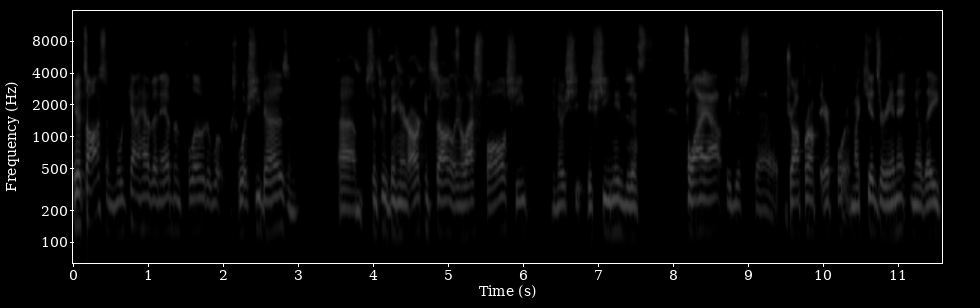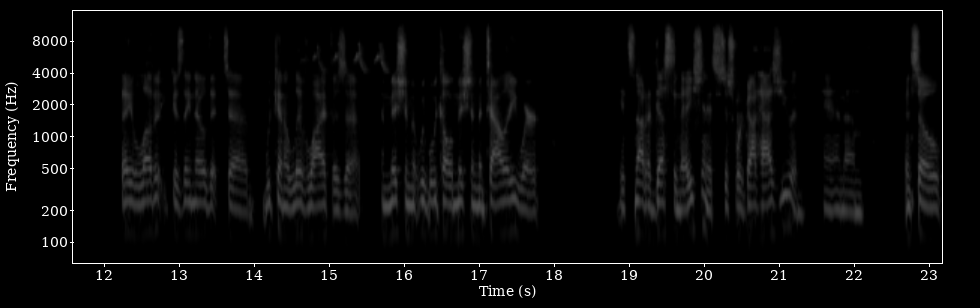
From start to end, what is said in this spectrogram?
it's awesome. We kind of have an ebb and flow to what what she does, and um, since we've been here in Arkansas, like last fall, she, you know, she if she needed to fly out, we just uh, drop her off the airport, and my kids are in it. You know, they they love it because they know that uh, we kind of live life as a, a mission, what we call a mission mentality, where it's not a destination; it's just where God has you, and and um, and so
